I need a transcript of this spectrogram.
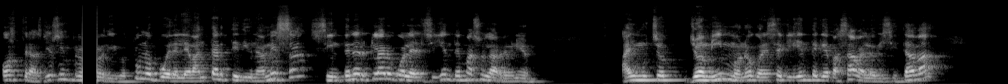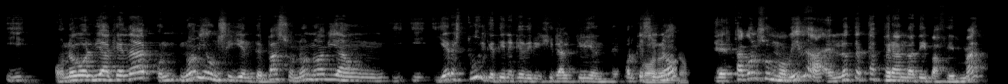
ostras, yo siempre lo digo, tú no puedes levantarte de una mesa sin tener claro cuál es el siguiente paso en la reunión. Hay mucho, yo mismo, ¿no? Con ese cliente que pasaba, lo visitaba y o no volvía a quedar, o no había un siguiente paso, ¿no? No había un... Y, eres tú el que tiene que dirigir al cliente, porque si no, él está con sus movidas, él no te está esperando a ti para firmar,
